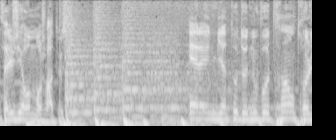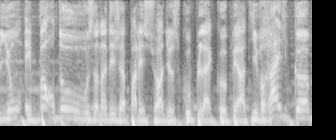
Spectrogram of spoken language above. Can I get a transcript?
Salut Jérôme, bonjour à tous. Et elle a une bientôt de nouveaux trains entre Lyon et Bordeaux. Vous en a déjà parlé sur Radio Scoop. La coopérative Railcop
